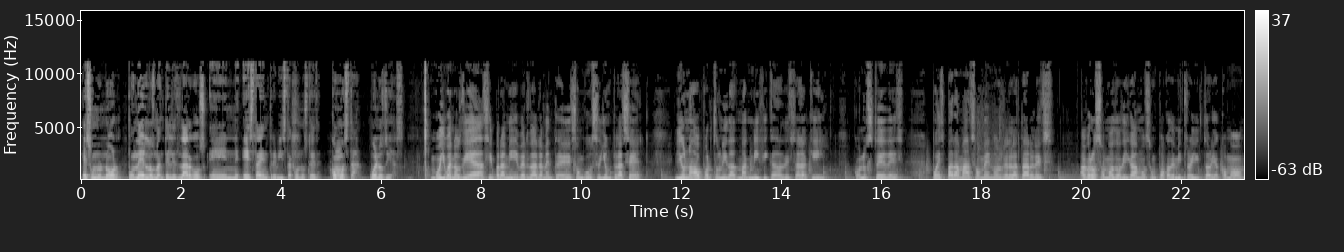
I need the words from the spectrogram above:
Es un honor poner los manteles largos en esta entrevista con usted. ¿Cómo está? Buenos días. Muy buenos días y para mí verdaderamente es un gusto y un placer y una oportunidad magnífica de estar aquí con ustedes, pues para más o menos relatarles a grosso modo, digamos, un poco de mi trayectoria como,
